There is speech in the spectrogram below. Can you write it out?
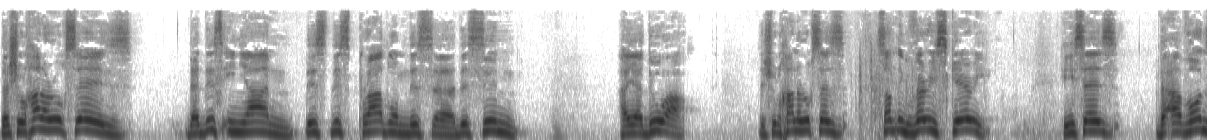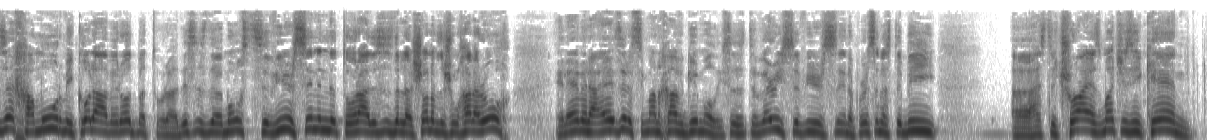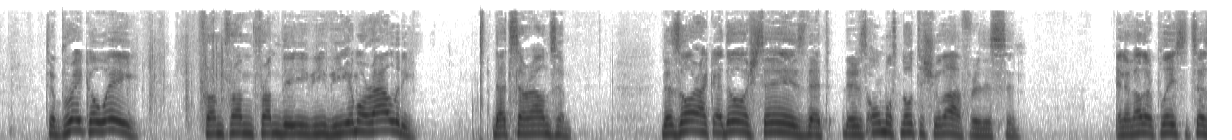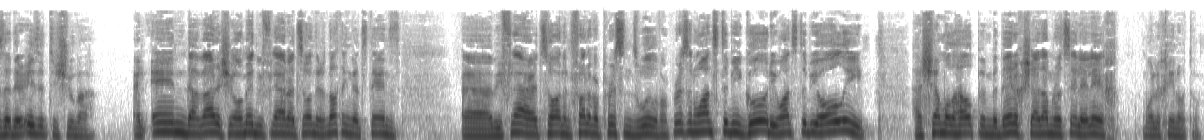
The Shulchan Aruch says that this inyan, this, this problem, this, uh, this sin, hayadua, the Shulchan Aruch says something very scary. He says, the ze chamur mikol averot Torah. This is the most severe sin in the Torah. This is the lashon of the Shulchan Aruch. In Even HaEzer, Siman Chav Gimel, he says it's a very severe sin. A person has to be, uh, has to try as much as he can to break away from, from, from the, the, the immorality that surrounds him. The Zohar HaKadosh says that there's almost no teshuvah for this sin. In another place it says that there is a teshuvah. And in davar she'omed b'fnei haratzon, there's nothing that stands uh, in front of a person's will. If a person wants to be good, he wants to be holy, Hashem will help him. B'derech she'adam rotzeh lelech, molechin oto.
